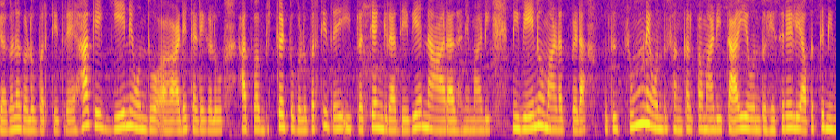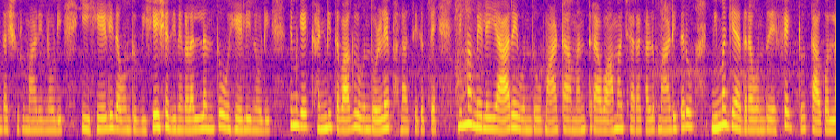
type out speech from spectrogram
ಜಗಳಗಳು ಬರ್ತಿದ್ರೆ, ಹಾಗೆ ಏನೇ ಒಂದು ಅಡೆತಡೆಗಳು ಅಥವಾ ಬಿಕ್ಕಟ್ಟುಗಳು ಬರ್ತಿದ್ರೆ ಈ ಪ್ರತ್ಯಂಗಿರ ದೇವಿಯನ್ನು ಆರಾಧನೆ ಮಾಡಿ. ನೀವೇನೂ ಮಾಡೋದು ಬೇಡ. ಒಂದು ಸುಮ್ಮನೆ ಒಂದು ಸಂಕಲ್ಪ ಮಾಡಿ, ತಾಯಿಯ ಒಂದು ಹೆಸರೇಳಿ ಅವತ್ತಿನಿಂದ ಶುರು ಮಾಡಿ ನೋಡಿ, ಈ ಹೇಳಿದ ಒಂದು ವಿಶೇಷ ದಿನಗಳಲ್ಲಂತೂ ಹೇಳಿ ನೋಡಿ, ನಿಮಗೆ ಖಂಡಿತವಾಗಲೂ ಒಂದು ಒಳ್ಳೆಯ ಫಲ ಸಿಗುತ್ತೆ. ನಿಮ್ಮ ಮೇಲೆ ಯಾರೇ ಒಂದು ಮಾಟ, ಮಂತ್ರ, ವಾಮಾಚಾರಗಳು ಮಾಡಿದರೂ ನಿಮಗೆ ಅದರ ಒಂದು ಎಫೆಕ್ಟು ತಾಗೋಲ್ಲ.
